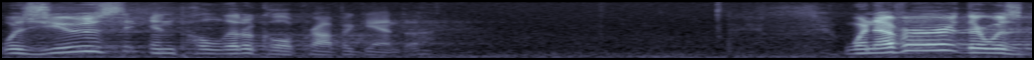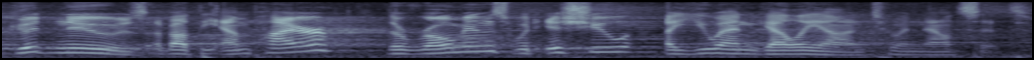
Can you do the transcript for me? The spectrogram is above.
was used in political propaganda. Whenever there was good news about the empire, the Romans would issue a euangelion to announce it.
